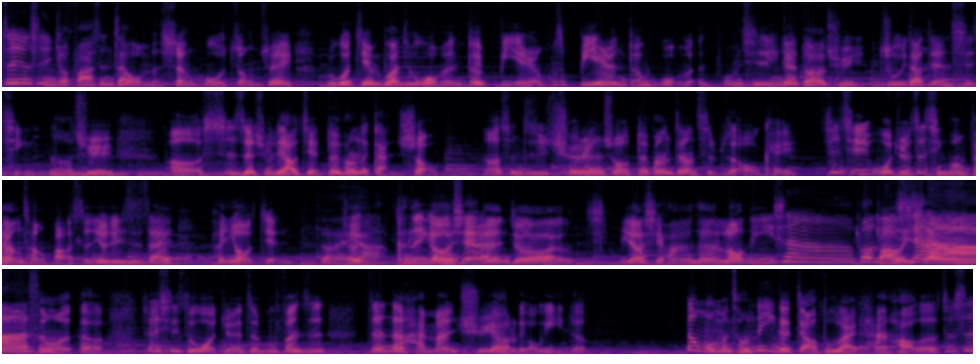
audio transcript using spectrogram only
这件事情就发生在我们的生活中，所以如果今天不管是我们对别人，或是别人对我们，我们其实应该都要去注意到这件事情，然后去、嗯、呃试着去了解对方的感受，然后甚至去确认说对方这样是不是 OK。其实我觉得这情况非常常发生，尤其是在朋友间，对、啊，就可能有一些人就比较喜欢可能搂你一下、抱你一下啊什么的，所以其实我觉得这部分是真的还蛮需要留意的。但我们从另一个角度来看好了，就是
